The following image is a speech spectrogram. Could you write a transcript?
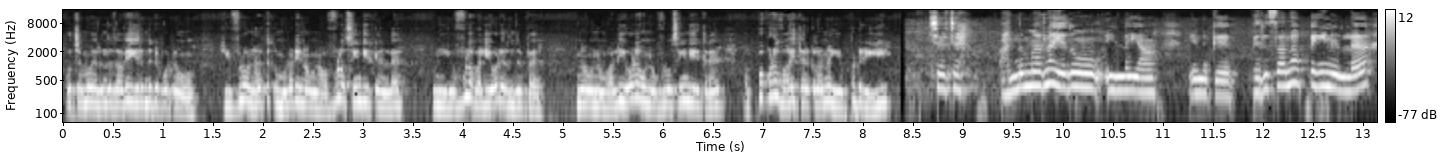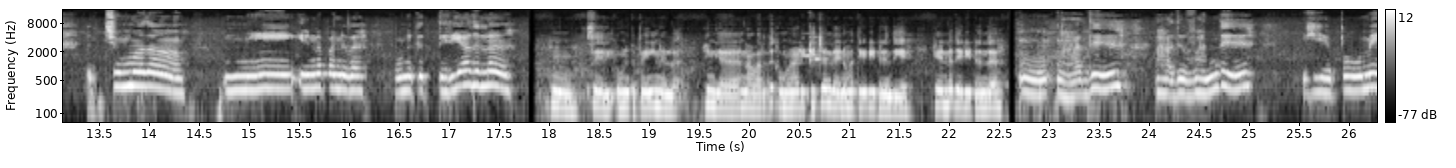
கூச்சமாக இருந்ததாவே இருந்துட்டு போட்டோம். இவ்வளோ நேரத்துக்கு முன்னாடி நான் உன்னை அவ்வளோ சீண்டிருக்கேன்ல நீ எவ்வளோ வலியோடு இருந்திருப்ப. நான் உன்னை வழியோட உன்னை இவ்வளோ சீண்டி இருக்கிறேன் அப்போ கூட வாய் திறக்கலன்னா எப்படி சே சே அந்த மாதிரிலாம் எதுவும் இல்லையா? எனக்கு பெருசாலாம் பெயின் இல்லை. சும்மா தான் நீ என்ன பண்ணுவ? உனக்கு தெரியாதுல்ல. ம் சரி உனக்கு பெயின் இல்லை. இங்கே நான் வரதுக்கு முன்னாடி கிச்சனில் என்னமோ தேடிட்டு இருந்தியே. என்ன தேடிட்டு இருந்த? அது அது வந்து எப்பவுமே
